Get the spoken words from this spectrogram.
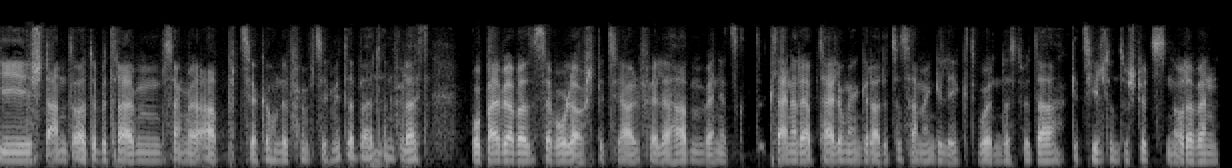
die Standorte betreiben, sagen wir ab circa 150 Mitarbeitern vielleicht, wobei wir aber sehr wohl auch Spezialfälle haben, wenn jetzt kleinere Abteilungen gerade zusammengelegt wurden, dass wir da gezielt unterstützen oder wenn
